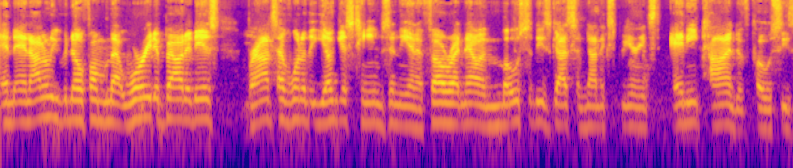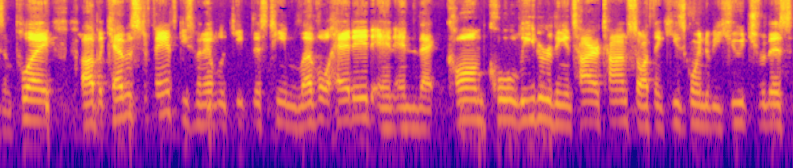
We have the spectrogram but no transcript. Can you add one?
And, and I don't even know if I'm that worried about it is Browns have one of the youngest teams in the NFL right now. And most of these guys have not experienced any kind of postseason play. Uh, but Kevin Stefanski's been able to keep this team level headed and, and that calm, cool leader the entire time. So I think he's going to be huge for this.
